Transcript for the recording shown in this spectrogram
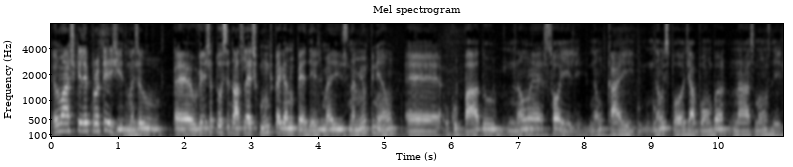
Eu não acho que ele é protegido, mas eu, é, eu vejo a torcida do Atlético muito pegar no pé dele, mas na minha opinião, é, o culpado não é só ele. Não cai, não explode a bomba nas mãos dele.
